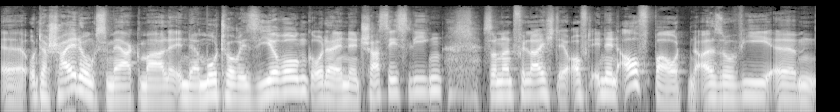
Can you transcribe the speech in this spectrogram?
äh, Unterscheidungsmerkmale in der Motorisierung oder in den Chassis liegen, sondern vielleicht oft in den Aufbauten. Also wie ähm,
